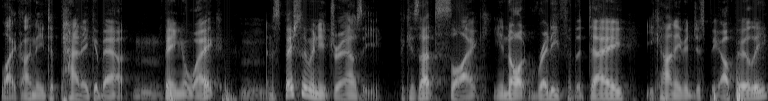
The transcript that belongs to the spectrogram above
like, I need to panic about mm. being awake. Mm. And especially when you're drowsy, because that's like, you're not ready for the day. You can't even just be up early.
